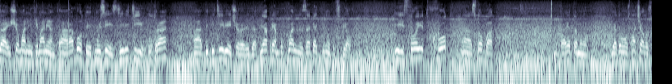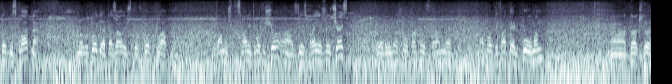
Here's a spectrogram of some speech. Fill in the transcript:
да, еще маленький момент. А, работает музей с 9 утра а, до 5 вечера, ребят. Я прям буквально за 5 минут успел. И стоит вход а, 100 бат. Поэтому я думал сначала, что бесплатно, но в итоге оказалось, что вход платный. Потому что, смотрите, вот еще а, здесь проезжая часть. Я говорю, зашел по той стороне напротив отель Пулман. А, так что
